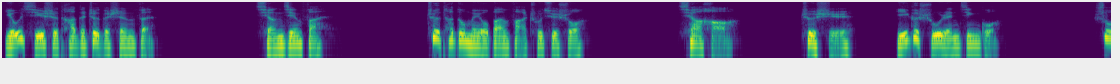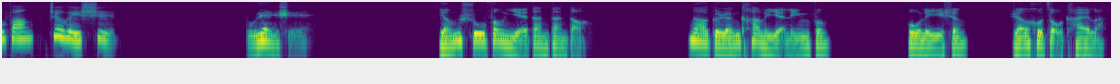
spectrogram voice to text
尤其是他的这个身份，强奸犯，这他都没有办法出去说。恰好这时，一个熟人经过，淑芳，这位是？不认识。杨淑芳也淡淡道。那个人看了眼林峰。哦了一声，然后走开了。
